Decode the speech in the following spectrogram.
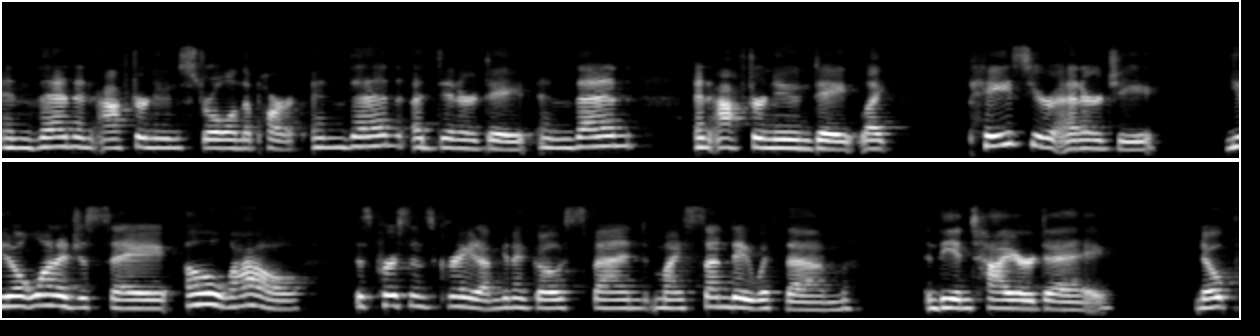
and then an afternoon stroll in the park and then a dinner date and then an afternoon date. Like pace your energy. You don't want to just say, oh, wow, this person's great. I'm going to go spend my Sunday with them the entire day. Nope.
